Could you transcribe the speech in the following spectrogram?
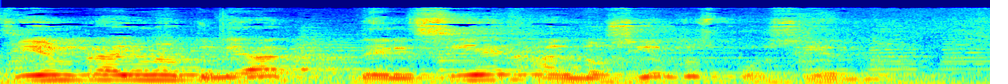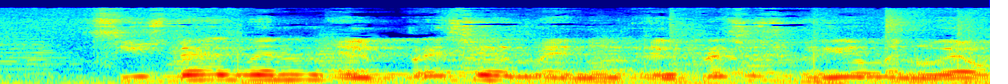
siempre hay una utilidad del 100 al 200%. Si ustedes ven el precio, el precio sugerido menudeo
